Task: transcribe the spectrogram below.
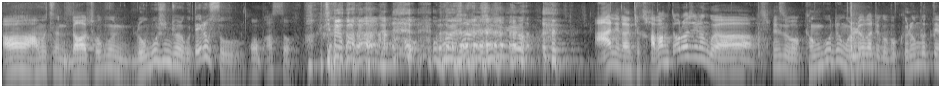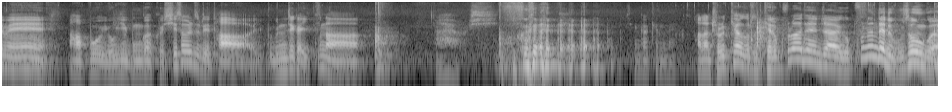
아 아무튼 나 저분 로봇인 줄 알고 때렸어. 어 봤어. 아니 난 저 가방 떨어지는 거야. 그래서 뭐 경고등 올려가지고 뭐 그런 것 때문에 아 뭐 여기 뭔가 그 시설들이 다 문제가 있구나. 생각했네. 아 난 저렇게 하고서 계속 풀어야 되는 줄 알고 푸는데도 무서운 거야.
